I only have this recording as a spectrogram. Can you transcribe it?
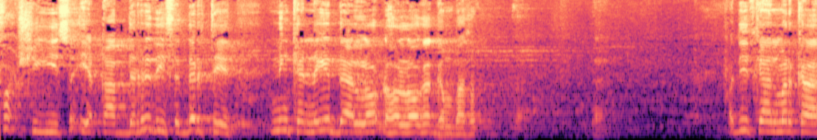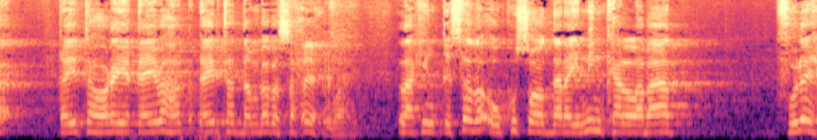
fuxshigiisa iyo qaabdaradiisa darteed ninka nagadaa loo dhaho looga gambado. Xadiidkan marka qeybta hore iyo qeybaha qeybta dambeba saxiix waaye laakiin qisada uu ku soo daray ninka labaad fuleyx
